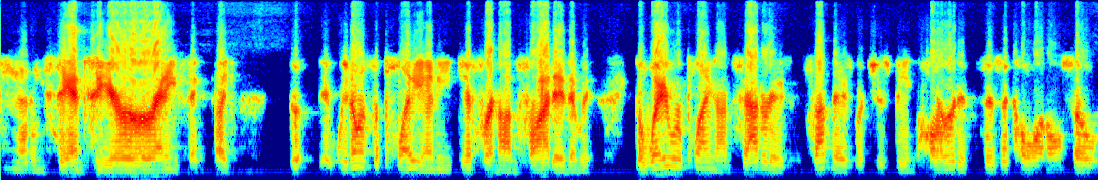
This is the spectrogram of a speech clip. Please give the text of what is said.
be any fancier or anything like we don't have to play any different on Friday than we, the way we're playing on Saturdays and Sundays, which is being hard and physical and also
